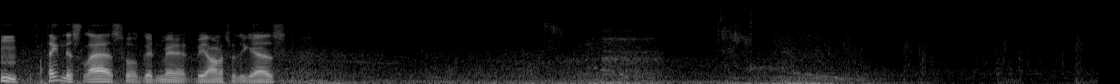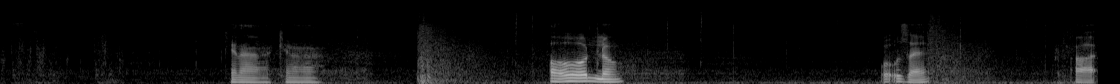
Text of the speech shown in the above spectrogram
Hmm, I think this lasts for a good minute, to be honest with you guys. Can I, can I? Oh no. What was that? Alright.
